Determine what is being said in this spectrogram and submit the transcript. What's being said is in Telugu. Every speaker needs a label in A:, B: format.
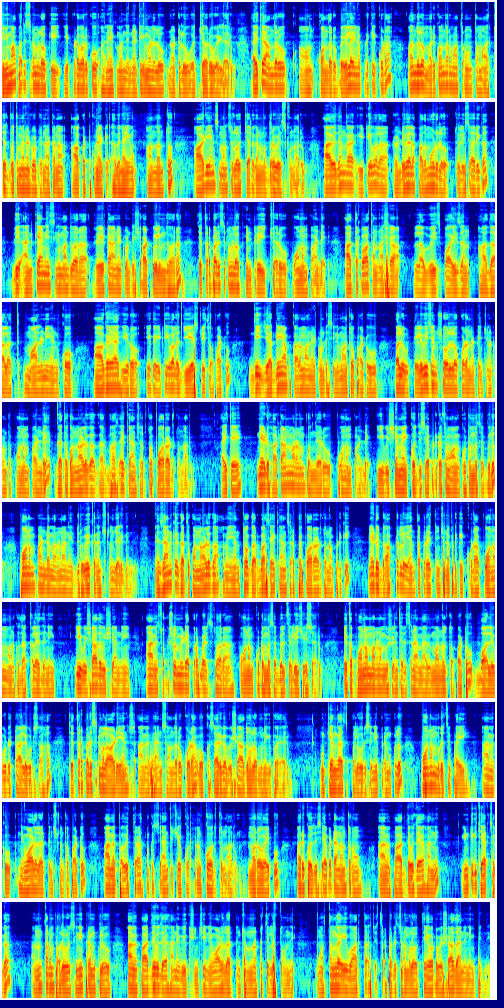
A: సినిమా పరిశ్రమలోకి ఇప్పటివరకు అనేక మంది నటీమణులు నటులు వచ్చారు వెళ్ళారు. అయితే అందరూ కొందరు ఫెయిల్ అయినప్పటికీ కూడా అందులో మరికొందరు మాత్రం తమ అత్యద్భుతమైనటువంటి నటన ఆకట్టుకునేటి అభినయం అందంతో ఆడియన్స్ మనసులో చెరగని ముద్ర వేసుకున్నారు. ఆ విధంగా ఇటీవల రెండు వేల పదమూడులో తొలిసారిగా ది అన్కానీ సినిమా ద్వారా రేటా అనేటువంటి షార్ట్ ఫిలిం ద్వారా చిత్ర పరిశ్రమలోకి ఎంట్రీ ఇచ్చారు పూనం పాండే. ఆ తర్వాత Nasha love is poison Adalat Malini and co Aagaya hero. ఇక ఇటీవల జిఎస్టీతో పాటు ది జర్నీ ఆఫ్ కర్మ అనేటువంటి సినిమాతో పాటు పలు టెలివిజన్ షోల్లో కూడా నటించినటువంటి పూనం పాండే గత కొన్నాళ్ళుగా గర్భాశయ క్యాన్సర్తో పోరాడుతున్నారు. అయితే నేడు హఠాన్మరణం పొందారు పూనం పాండే. ఈ విషయమై కొద్దిసేపటి క్రితం ఆమె కుటుంబ సభ్యులు పూనం పాండే మరణాన్ని ధృవీకరించడం జరిగింది. నిజానికి గత కొన్నాళ్ళుగా ఆమె ఎంతో గర్భాశయ క్యాన్సర్పై పోరాడుతున్నప్పటికీ నేడు డాక్టర్లు ఎంత ప్రయత్నించినప్పటికీ కూడా పూనం మనకు దక్కలేదని ఈ విషాద విషయాన్ని ఆమె సోషల్ మీడియా ప్రొఫైల్స్ ద్వారా పూనం కుటుంబ సభ్యులు తెలియజేశారు ఇక పూనం మరణం విషయం తెలిసిన ఆమె అభిమానులతో పాటు బాలీవుడ్ టాలీవుడ్ సహా చిత్ర పరిశ్రమల ఆడియన్స్ ఆమె ఫ్యాన్స్ అందరూ కూడా ఒక్కసారిగా విషాదంలో మునిగిపోయారు. ముఖ్యంగా పలువురు సినీ ప్రముఖులు పూనం మృతిపై ఆమెకు నివాళులు అర్పించడంతో పాటు ఆమె పవిత్రాత్మక శాంతి చేకూరాలని కోరుతున్నారు. మరోవైపు మరికొద్దిసేపటి అనంతరం ఆమె పార్థివ దేహాన్ని ఇంటికి చేర్చగా అనంతరం పలువురు సినీ ప్రముఖులు ఆమె పార్థివ దేహాన్ని వీక్షించి నివాళులు అర్పించనున్నట్టు తెలుస్తోంది. మొత్తంగా ఈ వార్త చిత్ర పరిశ్రమలో తీవ్ర విషాదాన్ని నింపింది.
